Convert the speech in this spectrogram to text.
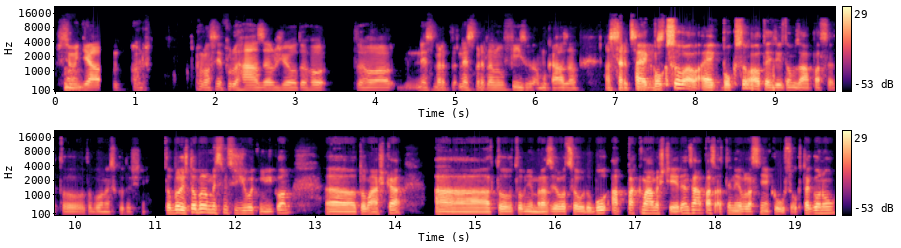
prostě no. on dělal, on vlastně furt házel, že jo, toho toho nesmrt, nesmrtelnou fízu tam ukázal a srdce. A jak boxoval, a jak boxoval tehdy v tom zápase, to, to bylo neskutečné. To byl, to byl, myslím si, životní výkon uh, Tomáška a to, to mě mrazilo celou dobu. A pak mám ještě jeden zápas a ten je vlastně jako z oktagonu,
